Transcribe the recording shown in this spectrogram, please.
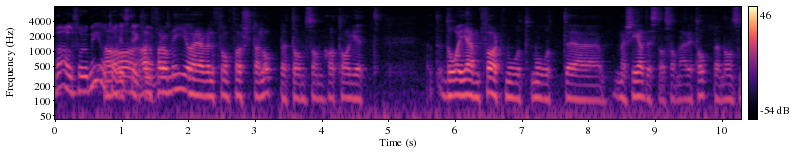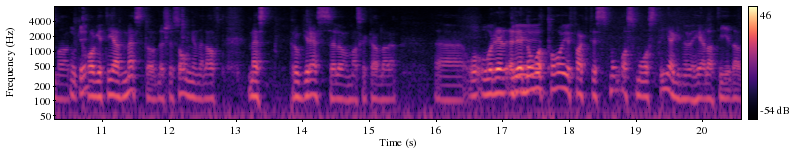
Har Alfa Romeo tagit steg Ja, framåt? Alfa Romeo är väl från första loppet de som har tagit då jämfört mot, mot eh, Mercedes då som är i toppen. De som har Okej. tagit igen mest under säsongen eller haft mest progress eller vad man ska kalla det. Eh, och och Re- Det- Renault tar ju faktiskt små, små steg nu hela tiden.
